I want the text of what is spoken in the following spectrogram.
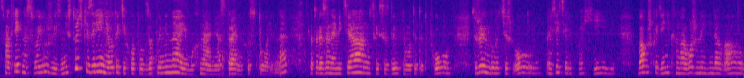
смотреть на свою жизнь не с точки зрения вот этих вот, вот запоминаемых нами астральных историй, да, которые за нами тянутся и создают нам вот этот фон. Всю жизнь было тяжело, родители плохие, бабушка денег на мороженое не давала,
